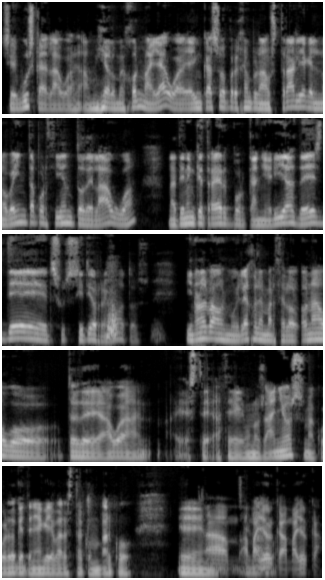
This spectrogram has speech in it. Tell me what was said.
se busca el agua. A mí a lo mejor no hay agua. Hay un caso, por ejemplo, en Australia que el 90% del agua la tienen que traer por cañerías desde sus sitios remotos. Y no nos vamos muy lejos. En Barcelona hubo de agua este, hace unos años. Me acuerdo que tenían que llevar hasta con barco. eh, A, Mallorca, agua. a Mallorca.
